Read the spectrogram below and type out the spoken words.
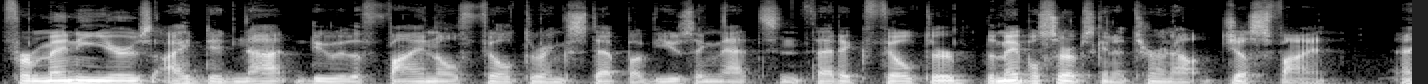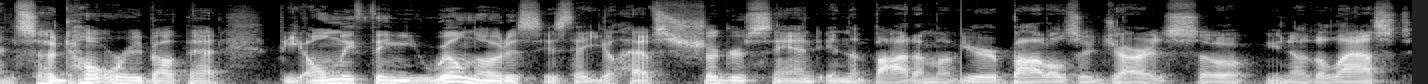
For many years, I did not do the final filtering step of using that synthetic filter. The maple syrup's going to turn out just fine. And so don't worry about that. The only thing you will notice is that you'll have sugar sand in the bottom of your bottles or jars. So, you know, the last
